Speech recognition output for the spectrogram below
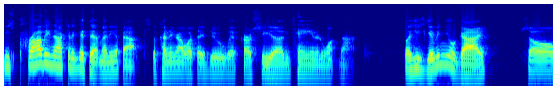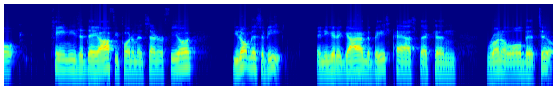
He's probably not going to get that many at bats, depending on what they do with Garcia and Cain and whatnot. But he's giving you a guy, so Cain needs a day off. You put him in center field, you don't miss a beat. And you get a guy on the base pass that can run a little bit too.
